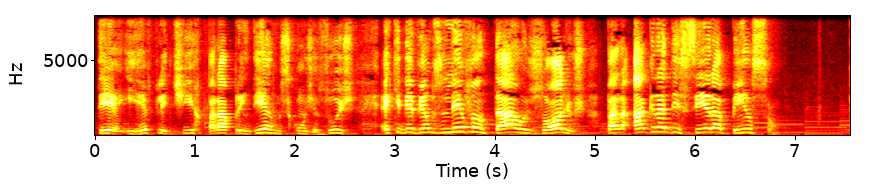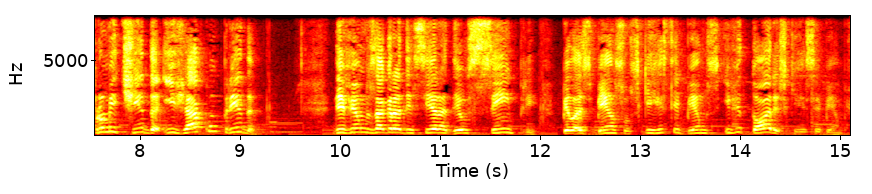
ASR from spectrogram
ter e refletir para aprendermos com Jesus é que devemos levantar os olhos para agradecer a bênção prometida e já cumprida. Devemos agradecer a Deus sempre pelas bênçãos que recebemos e vitórias que recebemos.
